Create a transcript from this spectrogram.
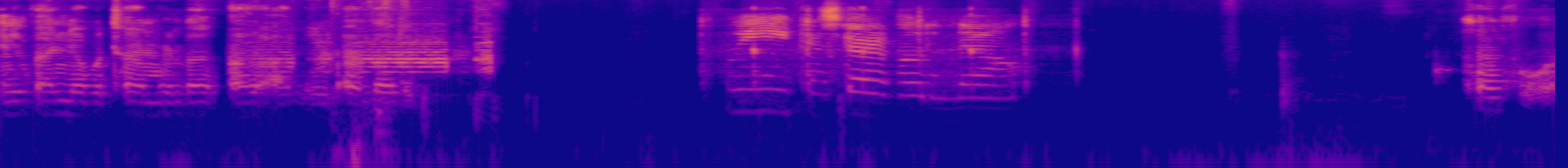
Anybody know what time we're lo- uh, I mean, unloaded? We can start voting now. Ten four.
